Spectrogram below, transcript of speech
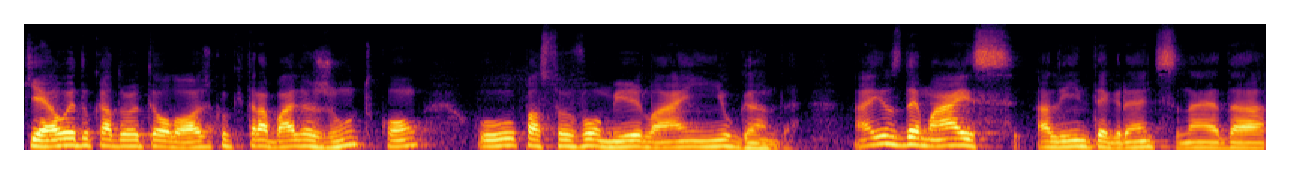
que é o educador teológico que trabalha junto com o pastor Vomir lá em Uganda. Aí os demais ali integrantes né, da,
